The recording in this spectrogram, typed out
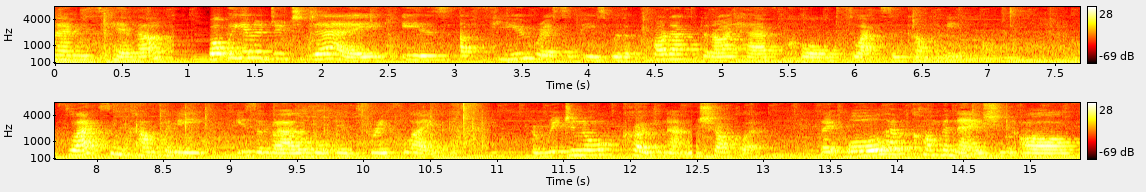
name is Heather. What we're going to do today is a few recipes with a product that I have called Flax & Company. Flax & Company is available in three flavors, original, coconut and chocolate. They all have a combination of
